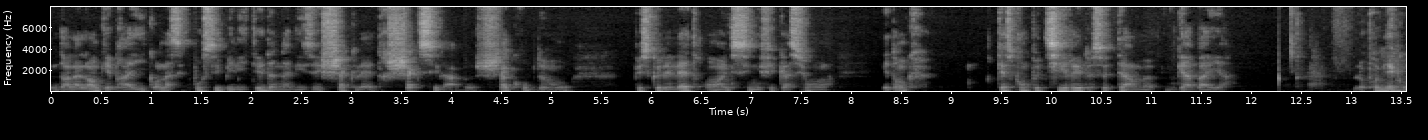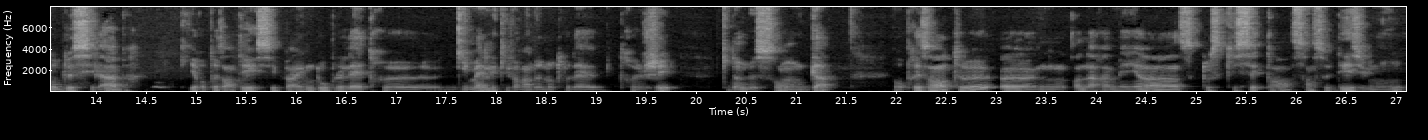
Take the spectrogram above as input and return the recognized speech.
dans la langue hébraïque, on a cette possibilité d'analyser chaque lettre, chaque syllabe, chaque groupe de mots, puisque les lettres ont une signification. Et donc, qu'est-ce qu'on peut tirer de ce terme Gabaya? Le premier groupe de syllabes, qui est représenté ici par une double lettre euh, guimel, l'équivalent de notre lettre G, qui donne le son Ga, représente euh, en araméen tout ce qui s'étend sans se désunir.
